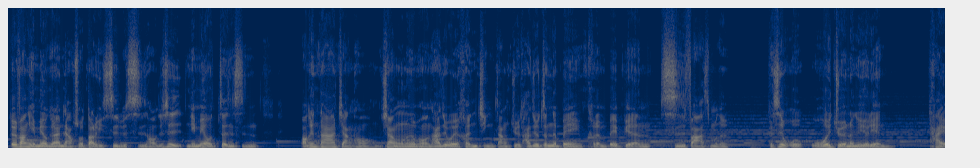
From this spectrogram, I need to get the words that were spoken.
对方也没有跟他讲说到底是不是哈，就是你没有证实。我要跟大家讲哈，像我那个朋友，他就会很紧张，觉得他就真的被可能被别人施法什么的。可是我我会觉得那个有点太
